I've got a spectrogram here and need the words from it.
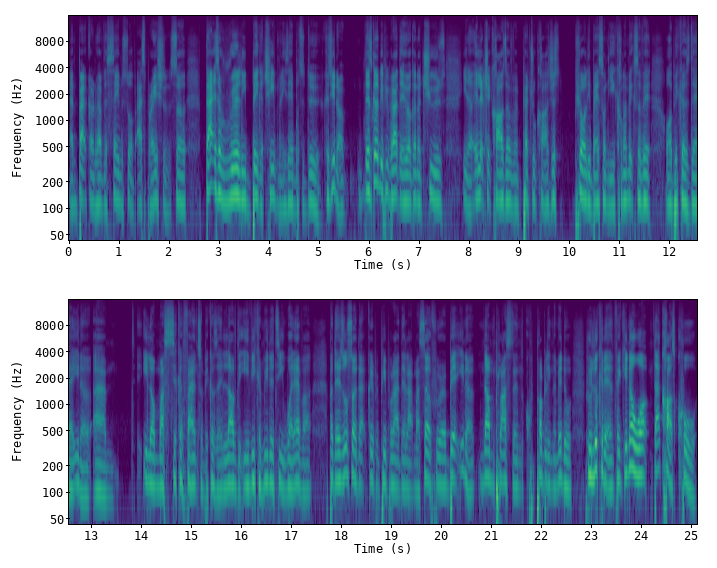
and background, who have the same sort of aspirations. So that is a really big achievement he's able to do because you know there's gonna be people out there who are gonna choose you know electric cars over petrol cars just purely based on the economics of it or because they're you know um Elon Musk sycophants or because they love the EV community, whatever. But there's also that group of people out there like myself who are a bit, you know, nonplussed and probably in the middle who look at it and think, you know what, that car's cool.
